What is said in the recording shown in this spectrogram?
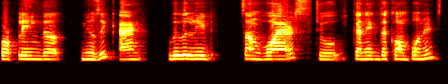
for playing the music and we will need some wires to connect the components.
